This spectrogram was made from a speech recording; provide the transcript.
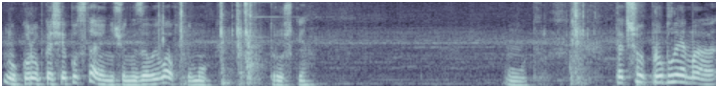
Ну, коробка ще пуста, я нічого не заливав, тому трошки. От. Так що проблема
